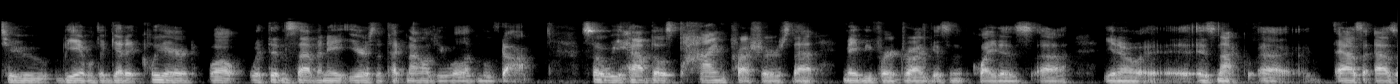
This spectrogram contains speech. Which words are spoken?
to be able to get it cleared. Well, within seven, eight years, the technology will have moved on. So we have those time pressures that maybe for a drug isn't quite as uh, you know is not uh, as as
